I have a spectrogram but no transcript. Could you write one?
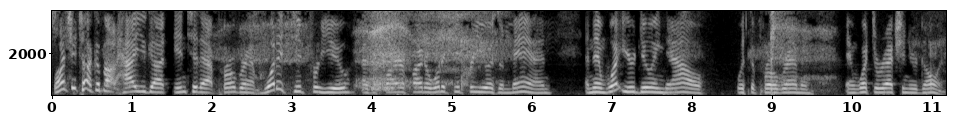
Why don't you talk about how you got into that program, what it did for you as a firefighter, what it did for you as a man, and then what you're doing now with the program and, and what direction you're going?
